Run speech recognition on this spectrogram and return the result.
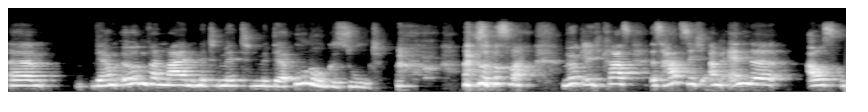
ähm, wir haben irgendwann mal mit, mit, mit der UNO gezoomt. Also es war wirklich krass. Es hat sich am Ende aus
